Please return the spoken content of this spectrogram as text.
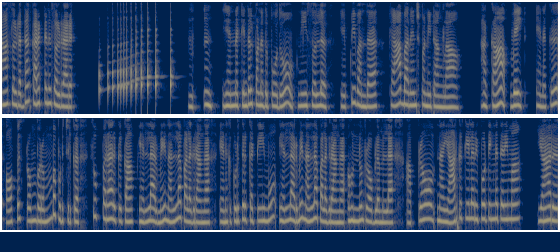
நான் சொல்றது தான் கரெக்ட்னு சொல்றாரு. ம், ம், என்ன கிண்டல் பண்ணது போதும்? நீ சொல்லு. எப்படி வந்த? கேப் அரேஞ்ச் பண்ணிட்டாங்களா? அக்கா வெயிட். எனக்கு ஆஃபீஸ் ரொம்ப ரொம்ப பிடிச்சிருக்கு. சூப்பராக இருக்குக்கா. எல்லாருமே நல்லா பழகுறாங்க. எனக்கு கொடுத்துருக்க டீமும் எல்லாருமே நல்லா பழகுறாங்க. ஒன்றும் ப்ராப்ளம் இல்லை. அப்புறம் நான் யாருக்கு கீழே ரிப்போர்ட்டிங்னு தெரியுமா? யாரு?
